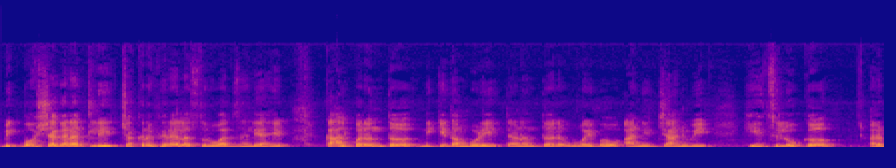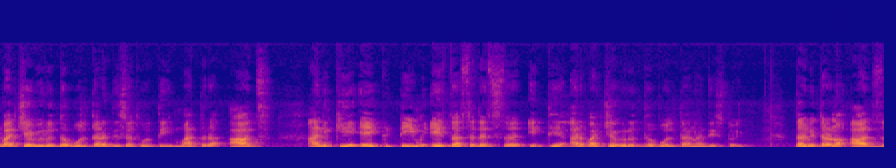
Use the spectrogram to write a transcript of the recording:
बिग बॉसच्या घरातली चक्र फिरायला सुरुवात झाली आहे. कालपर्यंत निकित आंबोळी त्यानंतर वैभव आणि जान्हवी हीच लोक अरबाजच्या विरुद्ध बोलताना दिसत होती. मात्र आज आणखी एक टीम एचा सदस्य इथे अरबाजच्या विरुद्ध बोलताना दिसतोय. तर मित्रांनो आज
